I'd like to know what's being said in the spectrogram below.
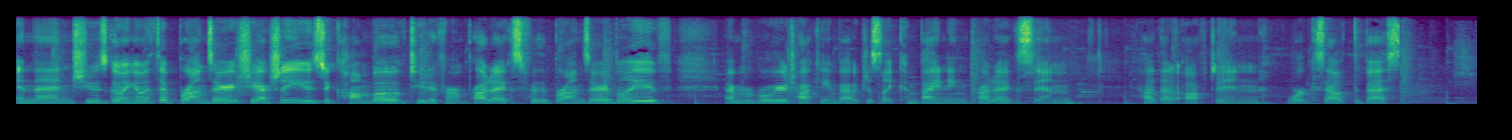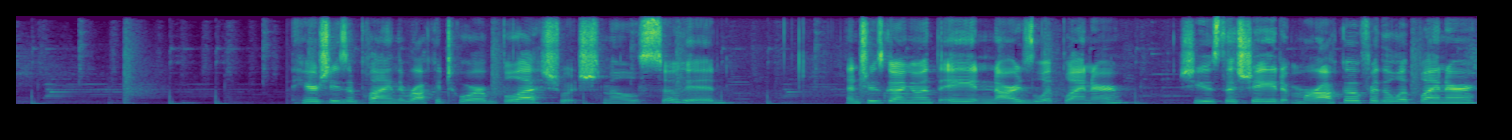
And then she was going in with a bronzer. She actually used a combo of two different products for the bronzer, I believe. I remember we were talking about just like combining products and how that often works out the best. Here she's applying the Rockateur blush, which smells so good. Then she was going in with a NARS lip liner. She used the shade Morocco for the lip liner.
